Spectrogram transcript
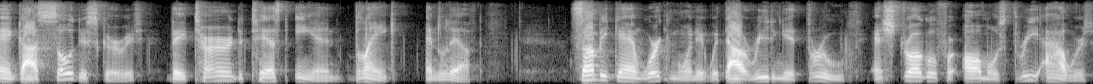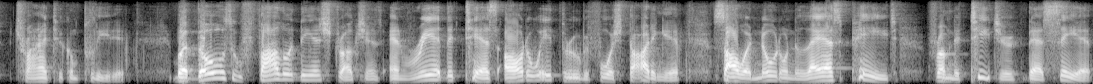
and got so discouraged they turned the test in blank and left. Some began working on it without reading it through and struggled for almost three hours trying to complete it. But those who followed the instructions and read the test all the way through before starting it saw a note on the last page from the teacher that said,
